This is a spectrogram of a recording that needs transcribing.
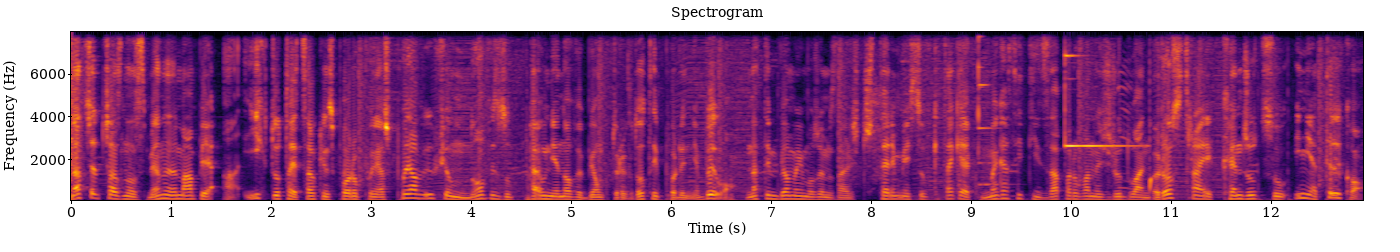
Nadszedł czas na zmianę na mapie, a ich tutaj całkiem sporo, ponieważ pojawił się nowy, zupełnie nowy biom, których do tej pory nie było. Na tym biomie możemy znaleźć cztery miejscówki, takie jak Mega City, zaparowane źródła, rozstraje, Kenjutsu i nie tylko.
